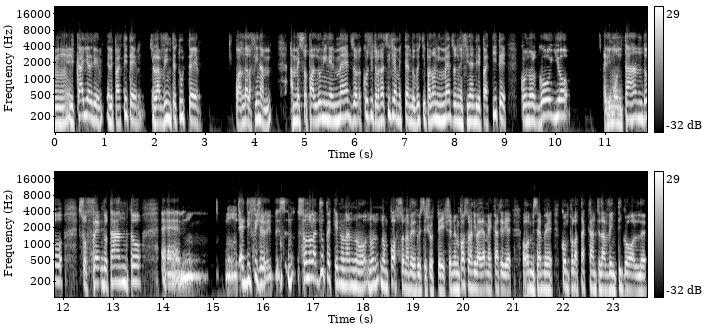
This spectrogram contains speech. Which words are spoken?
Mm, il Cagliari le partite l'ha vinte tutte quando alla fine ha messo palloni nel mezzo così la classifica mettendo questi palloni in mezzo nel finale delle partite con orgoglio rimontando soffrendo tanto ehm, è difficile, sono laggiù perché non, hanno, non, non, possono avere queste certezze, non possono arrivare a mercati e dire oh mi serve, compro l'attaccante da 20 gol,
